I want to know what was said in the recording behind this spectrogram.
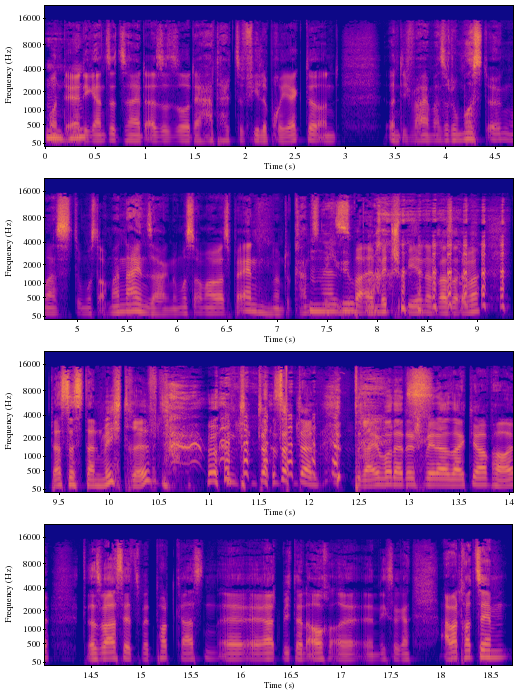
Und Mhm. er die ganze Zeit, also so, der hat halt zu viele Projekte und, und ich war immer so, du musst irgendwas, du musst auch mal Nein sagen, du musst auch mal was beenden und du kannst Na, nicht super. überall mitspielen und was auch immer, dass es dann mich trifft und dass er dann drei Monate später sagt, ja, Paul, das war's jetzt mit Podcasten, äh, er hat mich dann auch äh, nicht so ganz, aber trotzdem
